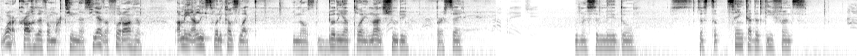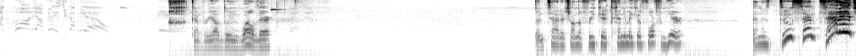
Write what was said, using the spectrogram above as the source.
What a cross there from Martinez. He has a foot on him. I mean, at least when it comes to like, you know, building up play, not shooting per se. Semedo just to tank at the defense. Gabriel doing well there. And Tadic on the free kick. Can he make it four from here? And it's Dusan Tadic!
